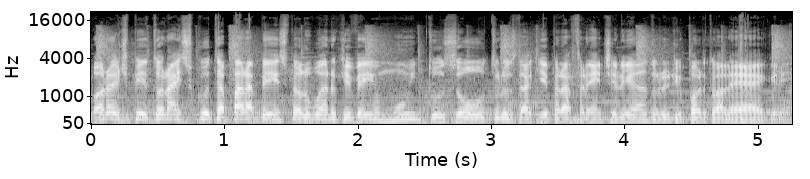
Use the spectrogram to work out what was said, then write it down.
Boa noite, Pito. Na escuta, parabéns pelo ano que vem muitos outros daqui para frente. Leandro de Porto Alegre.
